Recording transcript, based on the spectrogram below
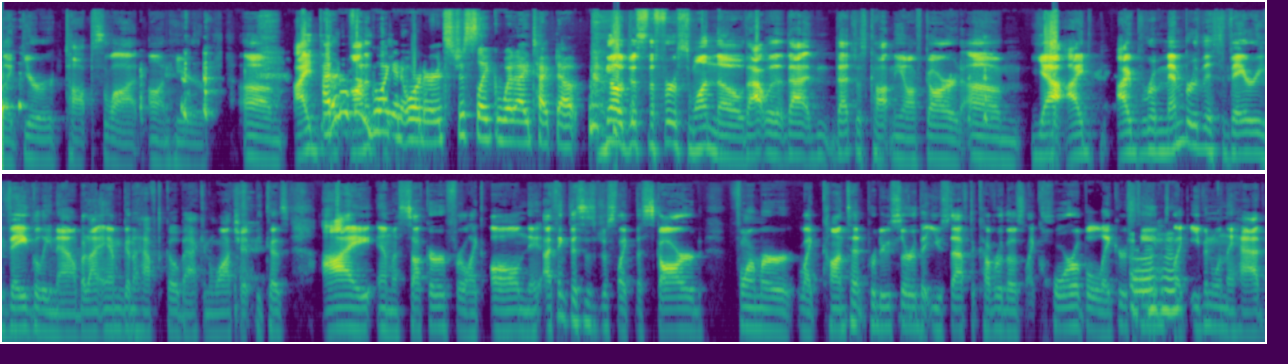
like your top slot on here. Um, I I don't know if honestly, I'm going in order. It's just like what I typed out. no, just the first one though. That was that that just caught me off guard. Um, yeah, I I remember this very vaguely now, but I am gonna have to go back and watch it because I am a sucker for like all. I think this is just like the scarred former like content producer that used to have to cover those like horrible Lakers teams, mm-hmm. like even when they had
